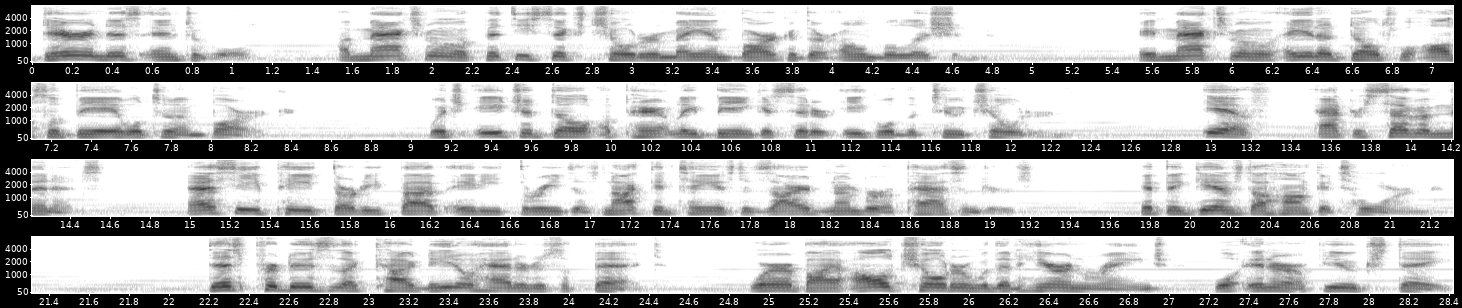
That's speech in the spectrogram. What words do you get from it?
During this interval, a maximum of 56 children may embark of their own volition. A maximum of 8 adults will also be able to embark, which each adult apparently being considered equal to two children. If, after 7 minutes, SCP-3583 does not contain its desired number of passengers, it begins to honk its horn. This produces a cognitohazardous effect, whereby all children within hearing range will enter a fugue state,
